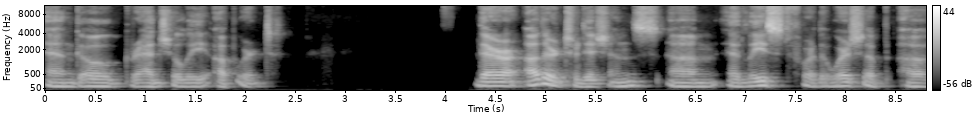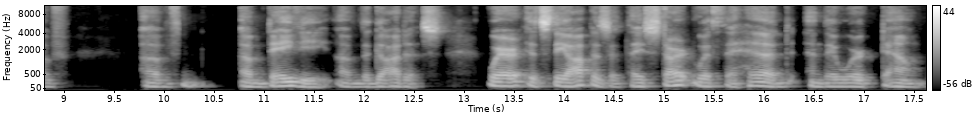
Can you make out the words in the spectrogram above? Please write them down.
and go gradually upward. There are other traditions, um, at least for the worship of, of, of Devi, of the goddess, where it's the opposite. They start with the head and they work down.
